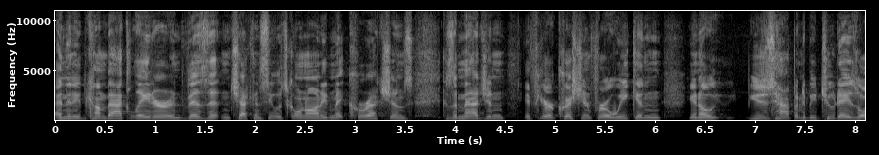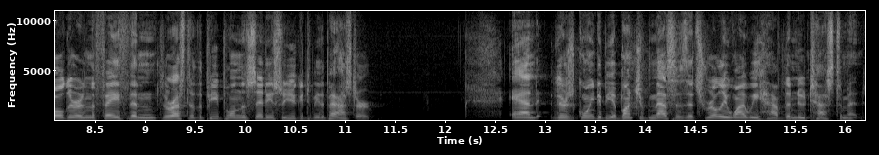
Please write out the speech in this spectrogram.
And then he'd come back later and visit and check and see what's going on. He'd make corrections. Because imagine if you're a Christian for a week and, you know, you just happen to be two days older in the faith than the rest of the people in the city, so you get to be the pastor and there's going to be a bunch of messes. It's really why we have the New Testament.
